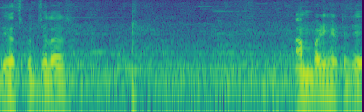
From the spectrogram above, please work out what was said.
দিনাজপুর জেলার আমবাড়ি হাটে যে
